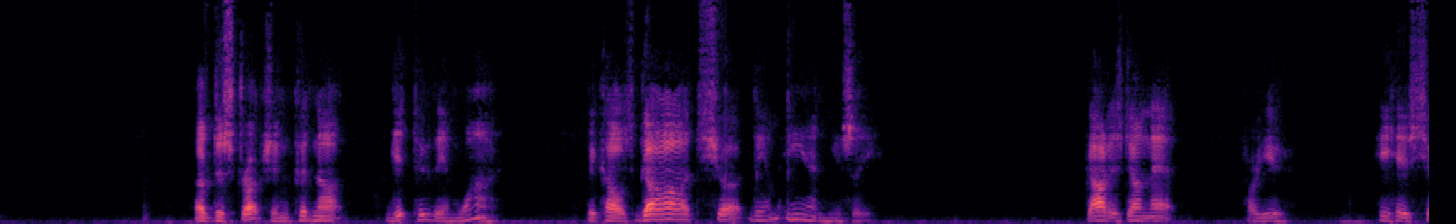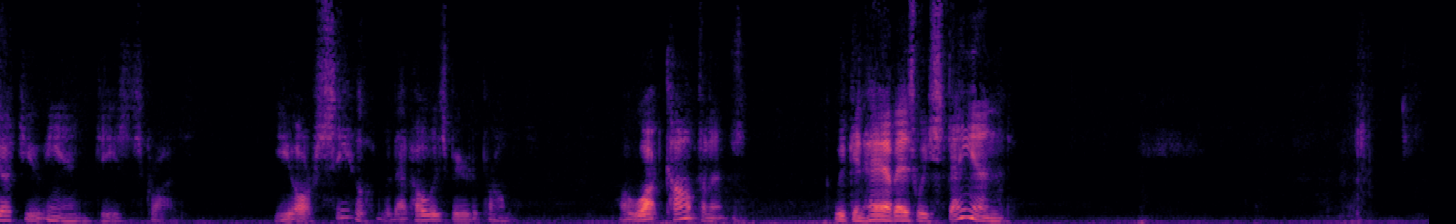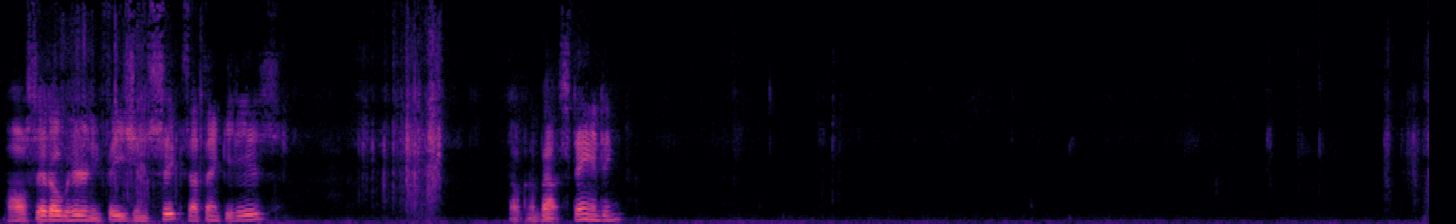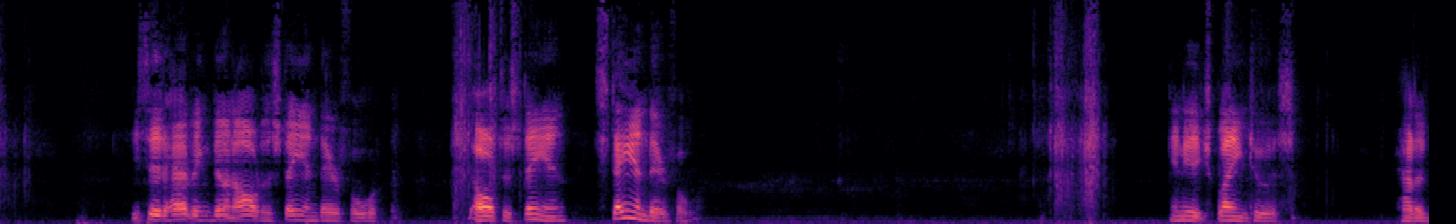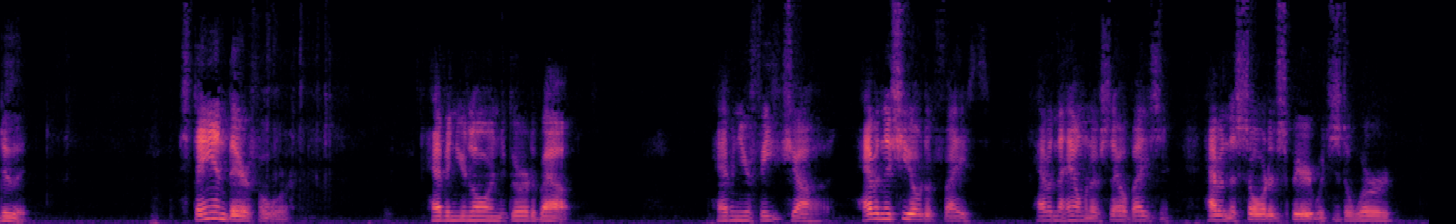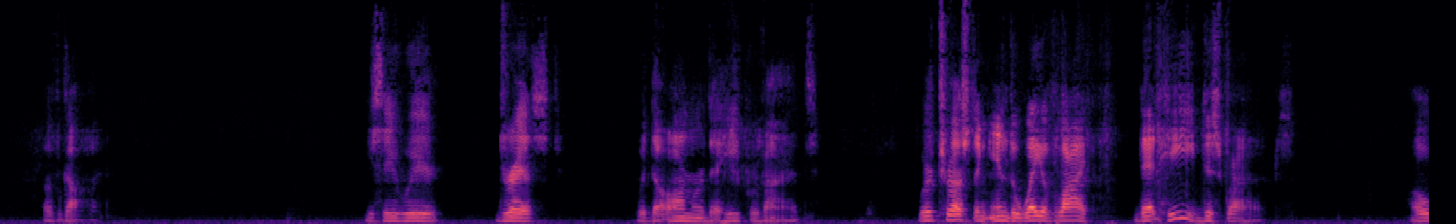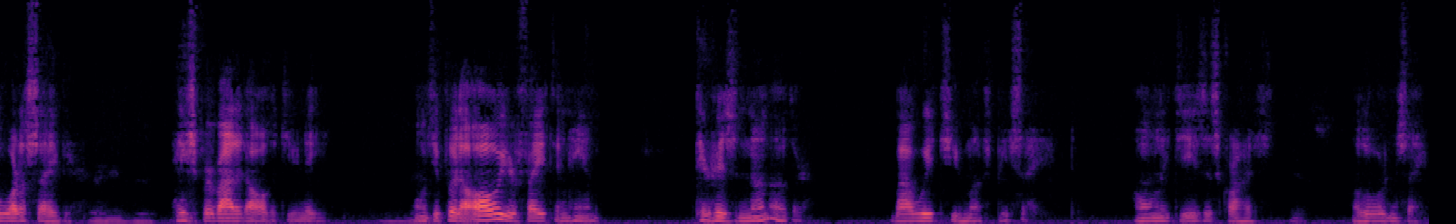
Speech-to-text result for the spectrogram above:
of destruction could not get to them. Why? Because God shut them in, you see. God has done that for you. He has shut you in, Jesus Christ. You are sealed with that Holy Spirit of promise. Oh, what confidence we can have as we stand. Paul said over here in Ephesians 6, I think it is, Talking about standing. He said, having done all to stand, therefore, all to stand, stand therefore. And he explained to us how to do it. Stand therefore, having your loins girt about, having your feet shod, having the shield of faith, having the helmet of salvation, having the sword of spirit, which is the word of God. You see, we're dressed with the armor that He provides. We're trusting in the way of life that He describes. Oh, what a Savior. He's provided all that you need. Won't you put all your faith in Him? There is none other by which you must be saved. Only Jesus Christ, the Lord and Savior.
